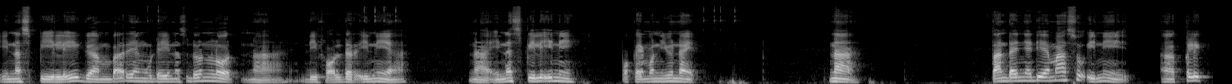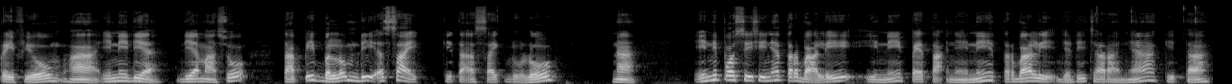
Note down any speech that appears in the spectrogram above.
Inas pilih gambar yang udah Inas download. Nah, di folder ini ya. Nah, Inas pilih ini. Pokemon Unite. Nah, tandanya dia masuk ini uh, klik preview. Nah, ini dia. Dia masuk tapi belum di assign. Kita assign dulu. Nah, ini posisinya terbalik, ini petanya ini terbalik. Jadi caranya kita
